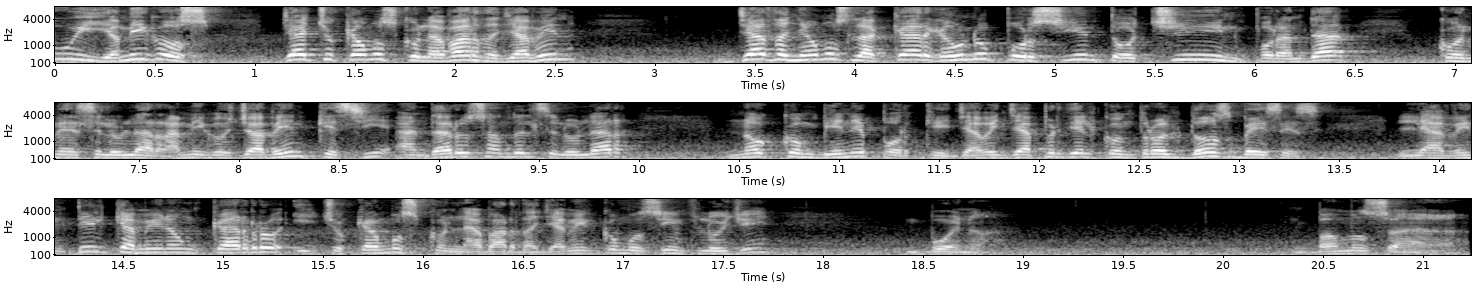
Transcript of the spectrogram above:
Uy, amigos. Ya chocamos con la barda, ¿ya ven? Ya dañamos la carga, 1%. Chin, por andar con el celular. Amigos, ya ven que sí, andar usando el celular no conviene porque ya ven, ya perdí el control dos veces. Le aventé el camión a un carro y chocamos con la barda. ¿Ya ven cómo se influye? Bueno, vamos a,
